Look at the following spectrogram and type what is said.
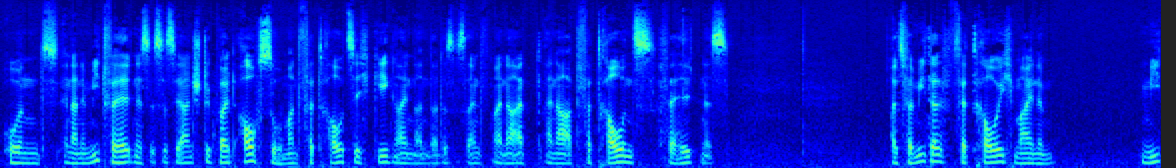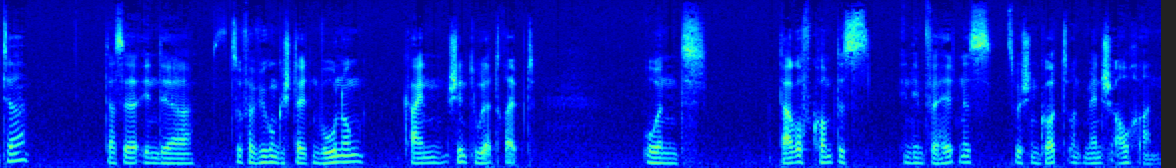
Und in einem Mietverhältnis ist es ja ein Stück weit auch so. Man vertraut sich gegeneinander. Das ist ein, eine, Art, eine Art Vertrauensverhältnis. Als Vermieter vertraue ich meinem Mieter, dass er in der zur Verfügung gestellten Wohnung keinen Schindluder treibt. Und darauf kommt es in dem Verhältnis zwischen Gott und Mensch auch an.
